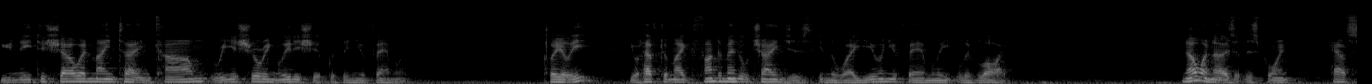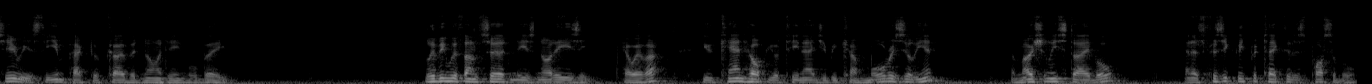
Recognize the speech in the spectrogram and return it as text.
you need to show and maintain calm, reassuring leadership within your family. Clearly, you'll have to make fundamental changes in the way you and your family live life. No one knows at this point how serious the impact of COVID 19 will be. Living with uncertainty is not easy. However, you can help your teenager become more resilient, emotionally stable, and as physically protected as possible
